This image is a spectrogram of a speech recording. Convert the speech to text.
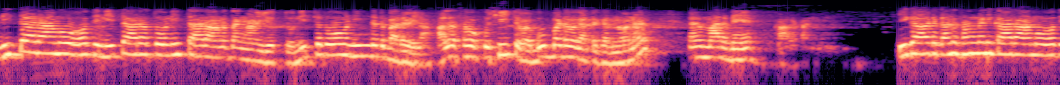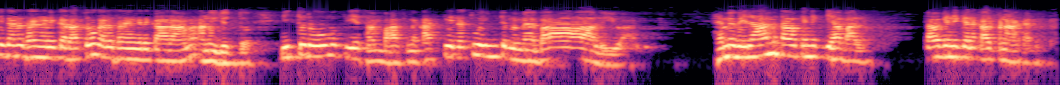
නිද්දාරාමෝ හොති නිද්දාරතෝ නිද්දාරාමතං අනියුක්තෝ නිතරම නින්දට බර වෙලා අලසව කුසීතව බුබ්බඩව ගත කරනවා නම් මරණය කාලකන්ණි. ඊගාවට ඝන සංගණිකාරාමෝ හොති ඝන සංගණිකාරතෝ ඝන සංගණිකාරාම අනුයුක්තෝ නිතරම ප්‍රිය සංഭാෂණ කට්ටිය නැතුව ඉන්නම බාලුවා. හැම වෙලාවෙම තව කෙනෙක් දිහා බලනවා. තව කෙනෙක් ගැන කල්පනා කරනවා.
